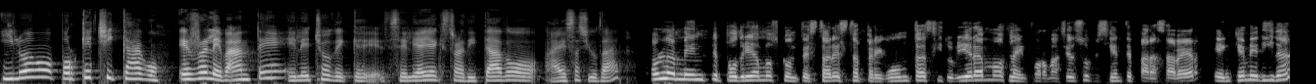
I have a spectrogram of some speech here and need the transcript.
Y luego, ¿por qué Chicago? ¿Es relevante el hecho de que se le haya extraditado a esa ciudad? Solamente podríamos contestar esta pregunta si tuviéramos la información suficiente para saber en qué medida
